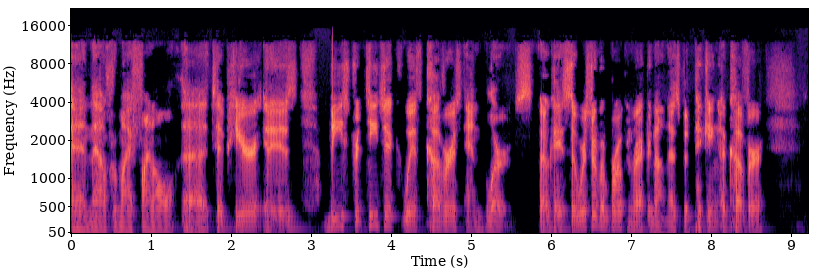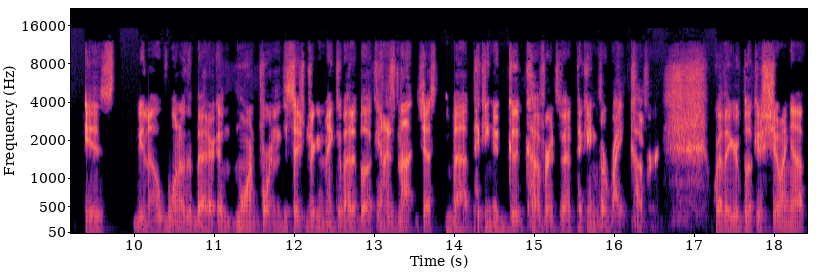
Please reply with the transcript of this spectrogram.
and now for my final uh, tip here, it is be strategic with covers and blurbs. Okay, so we're sort of a broken record on this, but picking a cover is you know one of the better more important decisions you can make about a book and it's not just about picking a good cover it's about picking the right cover whether your book is showing up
